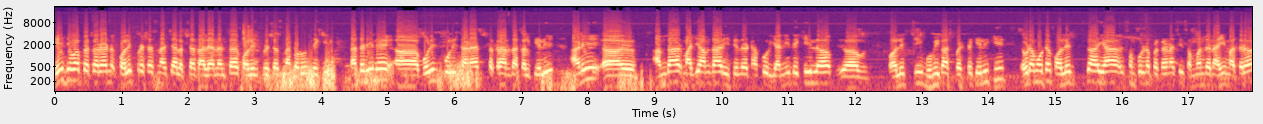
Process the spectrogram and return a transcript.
हे जेव्हा प्रकरण कॉलेज प्रशासनाच्या लक्षात आल्यानंतर कॉलेज प्रशासनाकडून देखील तातडीने पोलीस पोलीस ठाण्यात तक्रार दाखल केली. आणि आमदार माजी आमदार हितेंद्र ठाकूर यांनी देखील कॉलेजची भूमिका स्पष्ट केली की एवढ्या मोठ्या कॉलेजचा या संपूर्ण प्रकरणाशी संबंध नाही. मात्र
